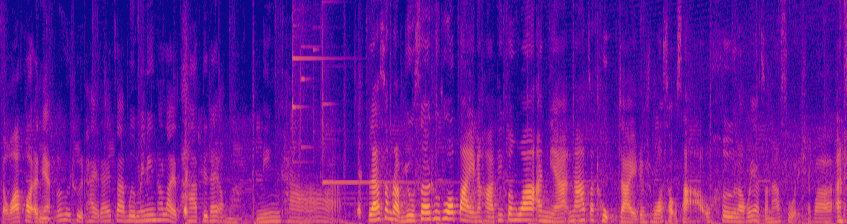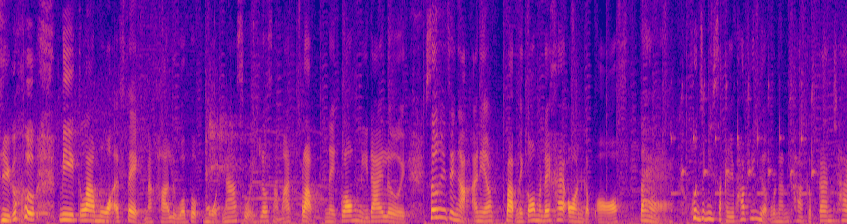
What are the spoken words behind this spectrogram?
แต่ว่าพออันเนี้ยก็คือถือถ่ายได้จ้ามือไม่นิ่งเท่าไหร่ภาพที่ได้ออกมา นิ่งค่ะและสำหรับ user ทั่วๆไปนะคะ ที่เฟื่องว่าอันเนี้ยน่าจะถูกใจโดยเฉพาะสาวๆ คือเราก็อยากจะหน้าสวยใช่ปะอันนี้ก็คือมี glamour effect นะคะ หรือว่าแบบโหมดหน้าสวยที่เราสามารถปรับในกล้องนี้ได้เลย ซึ่งจริงๆอะ อันนี้ปรับในกล้องมันได้แค่ on กับ off แต่คุณจะมีศักยภาพที่เหนือกว่านั้นค่ะ กับการใช้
